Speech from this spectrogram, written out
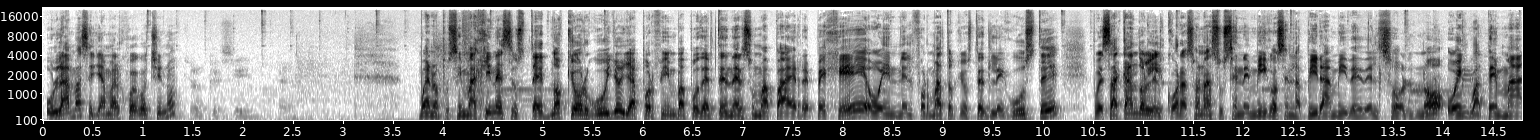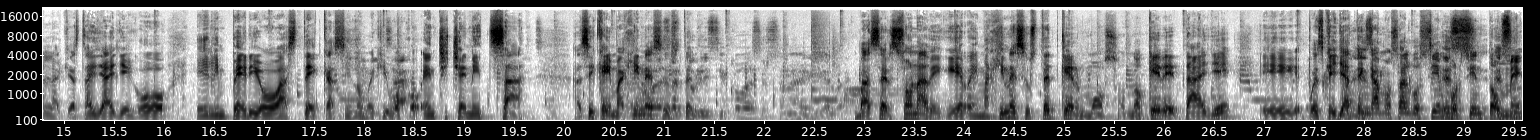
¿Ulama se llama el juego chino? Sí. Bueno, pues imagínese usted, ¿no? Qué orgullo, ya por fin va a poder tener su mapa RPG o en el formato que a usted le guste, pues sacándole el corazón a sus enemigos en la pirámide del sol, ¿no? O en Guatemala, que hasta allá llegó el imperio azteca, si no me equivoco, en Chichen Itza. Así que imagínese No va a ser usted. turístico, va a ser zona de guerra. Va a ser zona de guerra. Imagínese usted qué hermoso, ¿no? Qué detalle. eh, pues que ya tengamos algo 100% es, es un mexa.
